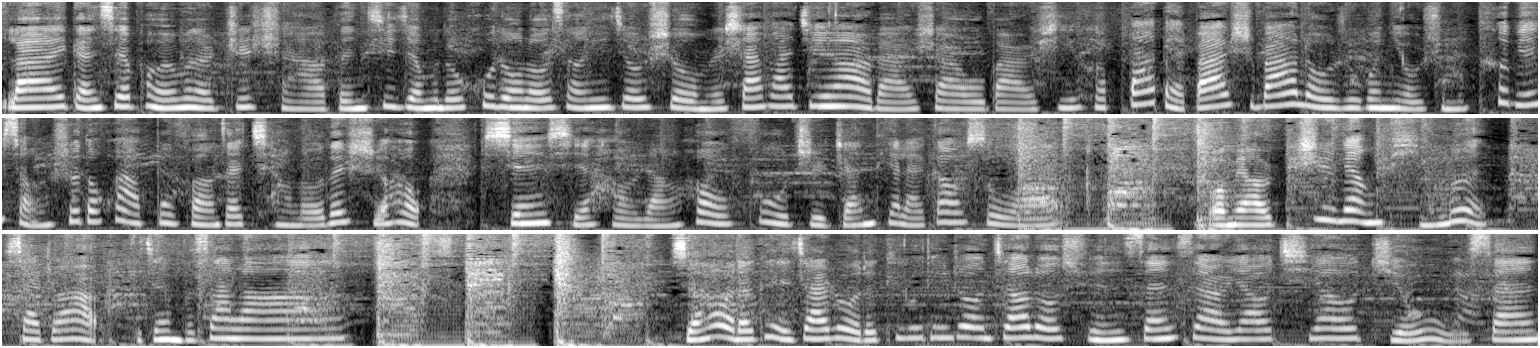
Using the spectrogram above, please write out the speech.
来，感谢朋友们的支持啊！本期节目的互动楼层依旧是我们的沙发君二百二十二、五百二十一和八百八十八楼。如果你有什么特别想说的话，不妨在抢楼的时候先写好，然后复制粘贴来告诉我。我们要质量评论，下周二不见不散啦！喜欢我的可以加入我的 QQ 听众交流群三四二幺七幺九五三，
